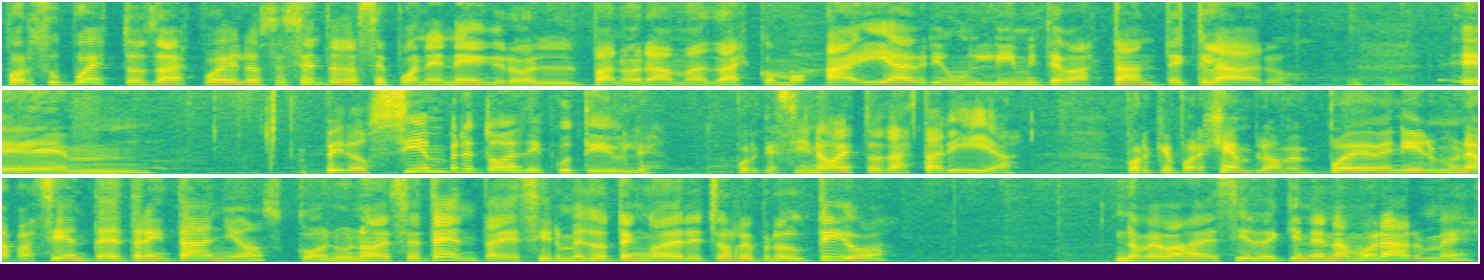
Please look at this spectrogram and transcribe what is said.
por supuesto, ya después de los 60 ya se pone negro el panorama, ya es como ahí habría un límite bastante claro. Em, pero siempre todo es discutible, porque si no esto ya estaría. Porque, por ejemplo, puede venirme una paciente de 30 años con uno de 70 y decirme yo tengo derechos reproductivos, no me vas a decir de quién enamorarme,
